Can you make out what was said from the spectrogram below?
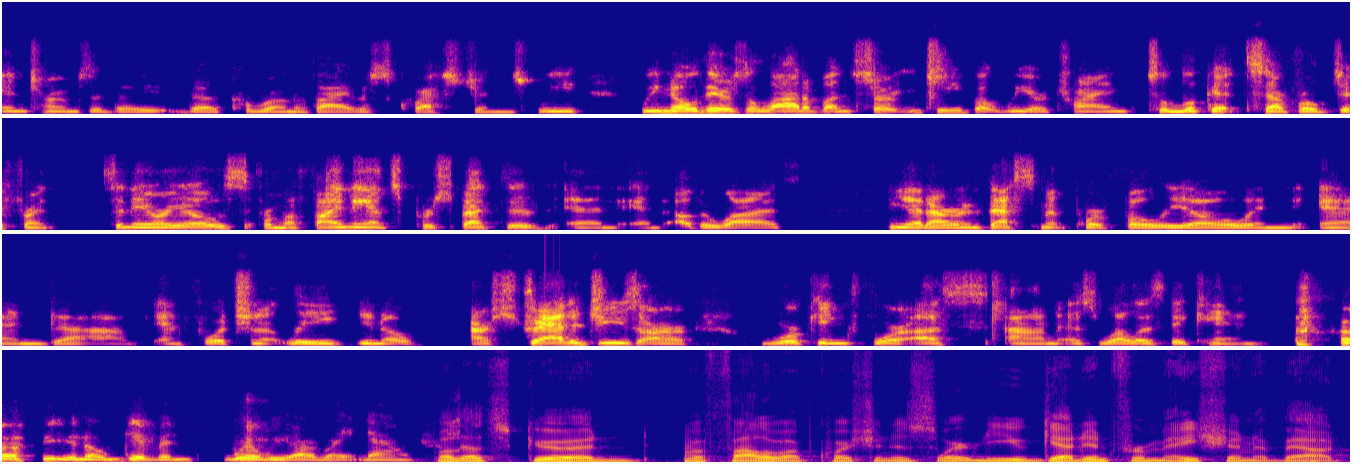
in terms of the, the coronavirus questions. We we know there's a lot of uncertainty, but we are trying to look at several different scenarios from a finance perspective and and otherwise. At our investment portfolio and and uh, and fortunately, you know, our strategies are working for us um, as well as they can, you know, given where we are right now. Well, that's good. A follow up question is where do you get information about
